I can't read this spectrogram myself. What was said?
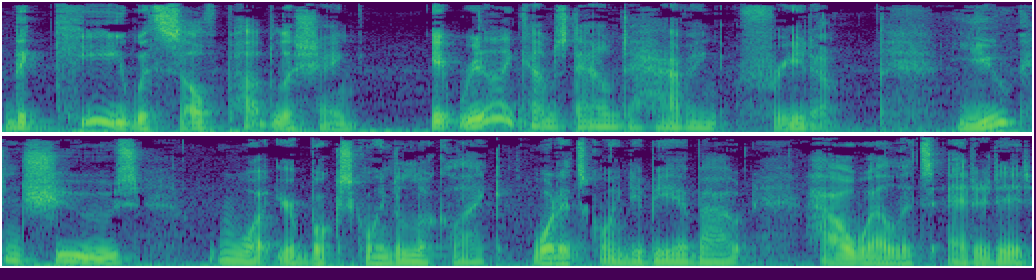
the key with self publishing, it really comes down to having freedom. You can choose what your book's going to look like, what it's going to be about, how well it's edited.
